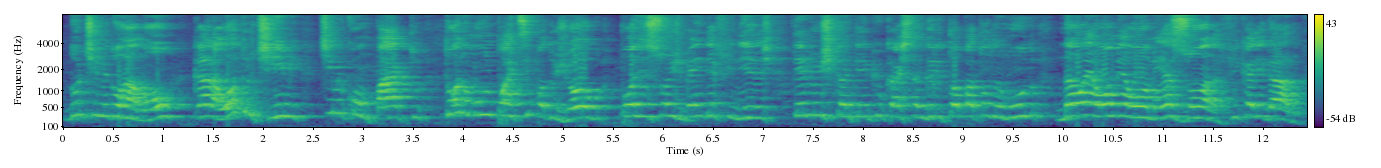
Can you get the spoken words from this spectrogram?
do time do Ramon, cara, outro time, time compacto, todo mundo participa do jogo, posições bem definidas. Teve um escanteio que o Castan gritou para todo mundo: não é homem, é homem, é zona, fica ligado.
